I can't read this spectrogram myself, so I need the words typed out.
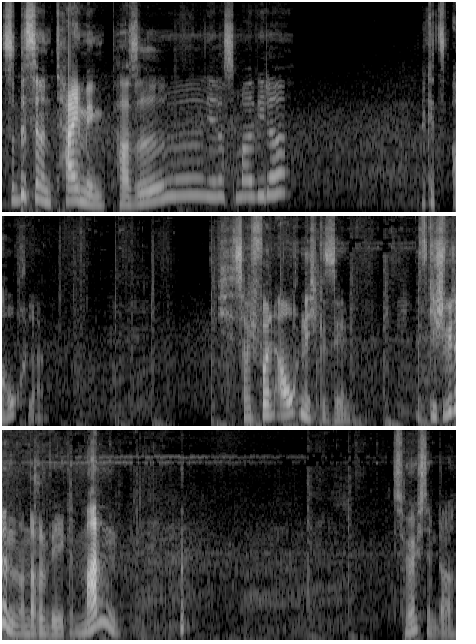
Ist ein bisschen ein Timing-Puzzle jedes Mal wieder. Da geht's auch lang. Das habe ich vorhin auch nicht gesehen. Jetzt gehe ich wieder einen anderen Weg. Mann! Was höre ich denn da?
